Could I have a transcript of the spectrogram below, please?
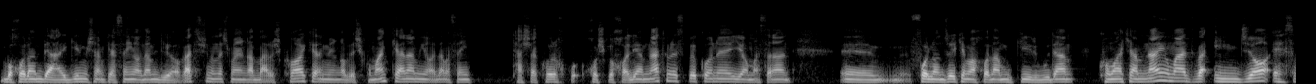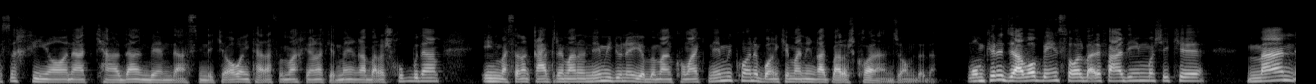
با خودم درگیر میشم که اصلا این آدم لیاقتش نداشت. من اینقدر براش کار کردم اینقدر بهش کمک کردم. این آدم مثلا این تشکر خشک و خالی هم نتونست بکنه یا مثلا فلان جایی که من خودم گیر بودم کمکم نیومد و اینجا احساس خیانت کردن بهم دست میده که آقا این طرف به من خیانت کرد. من اینقدر براش خوب بودم. این مثلا قدر منو نمی‌دونه یا به من کمک نمی‌کنه با اینکه من اینقدر براش کار انجام دادم. ممکنه جواب به این سوال برای فردی این باشه که من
